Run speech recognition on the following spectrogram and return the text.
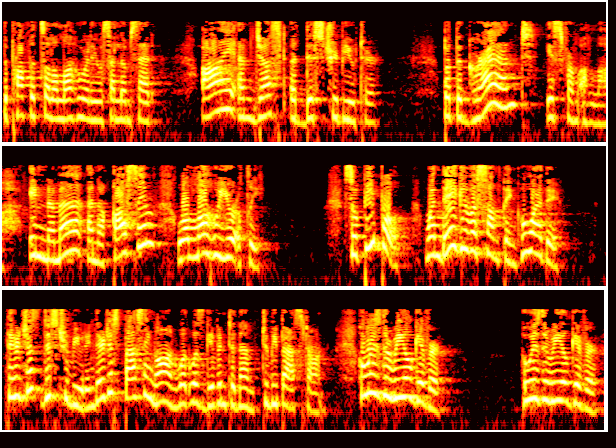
The Prophet sallallahu alaihi wasallam said, I am just a distributor. But the grant is from Allah. إِنَّمَا أَنَا قَاسِمْ وَاللَّهُ يُعْطِي So people, when they give us something, who are they? They're just distributing. They're just passing on what was given to them to be passed on. Who is the real giver? Who is the real giver?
